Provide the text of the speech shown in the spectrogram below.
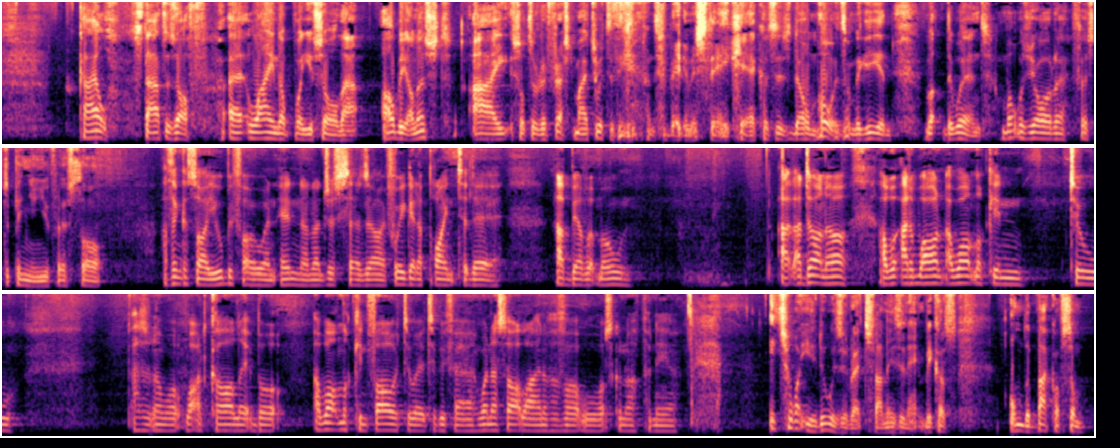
Kyle, start us off. Uh, line up when you saw that. I'll be honest, I sort of refreshed my Twitter thing. I've made a mistake here because there's no Mowatt on McGeehan, but there weren't. What was your uh, first opinion, your first thought? I think I saw you before I went in, and I just said, oh, if we get a point today, I'd be over at Moon. I, I don't know. I, I, wasn't, I wasn't looking too. I don't know what, what I'd call it, but I wasn't looking forward to it, to be fair. When I saw it line up, I thought, well, what's going to happen here? It's what you do as a Reds fan, isn't it? Because on the back of some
